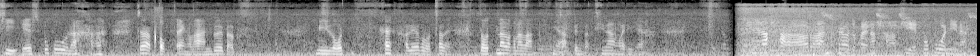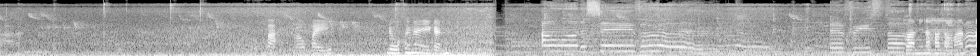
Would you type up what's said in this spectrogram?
PS ปูปูนะคะ จะแบบตกแต่งร้านด้วยแบบมีรถแค่เขาเรียกรถอะไร รถน่ารักน่ารักเงี้ยเป็นแบบที่นั่งอะไรอย่างเงี้ยนี่นะคะร้านที่เราจะไปนะคะ PS ปูปูวันนี้นะคะปะเราไปดูข้างในกันร้านนี้นะคะสามารถน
